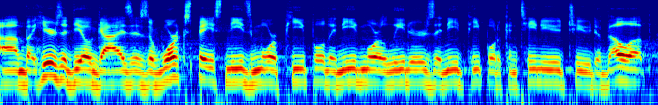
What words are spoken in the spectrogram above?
Um, but here's the deal, guys: is the workspace needs more people. They need more leaders. They need people to continue to develop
